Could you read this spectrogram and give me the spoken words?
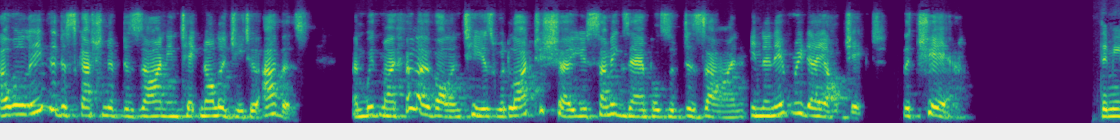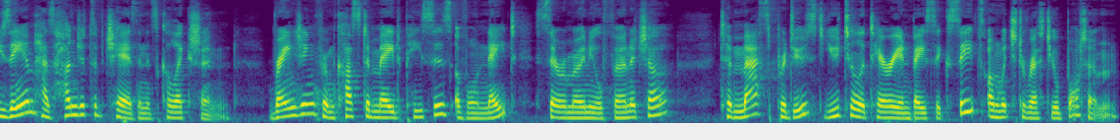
I will leave the discussion of design in technology to others, and with my fellow volunteers would like to show you some examples of design in an everyday object, the chair. The museum has hundreds of chairs in its collection, ranging from custom made pieces of ornate ceremonial furniture to mass produced utilitarian basic seats on which to rest your bottom.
